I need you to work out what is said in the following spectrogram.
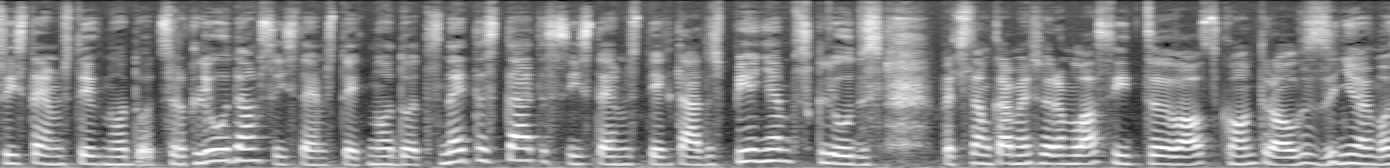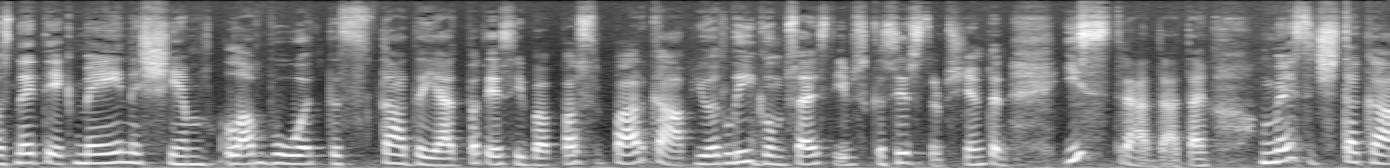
sistēmas tiek nodotas ar kļūdām, sistēmas tiek nodotas netestētas, sistēmas tiek tādas pieņemtas, kļūdas pēc tam, kā mēs varam lasīt uh, valsts kontrolas ziņojumos, netiek mēnešiem labotas tādējādi patiesībā pārkāpjot līguma saistības, kas ir starp šiem izstrādātājiem. Un mēs taču tā kā,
